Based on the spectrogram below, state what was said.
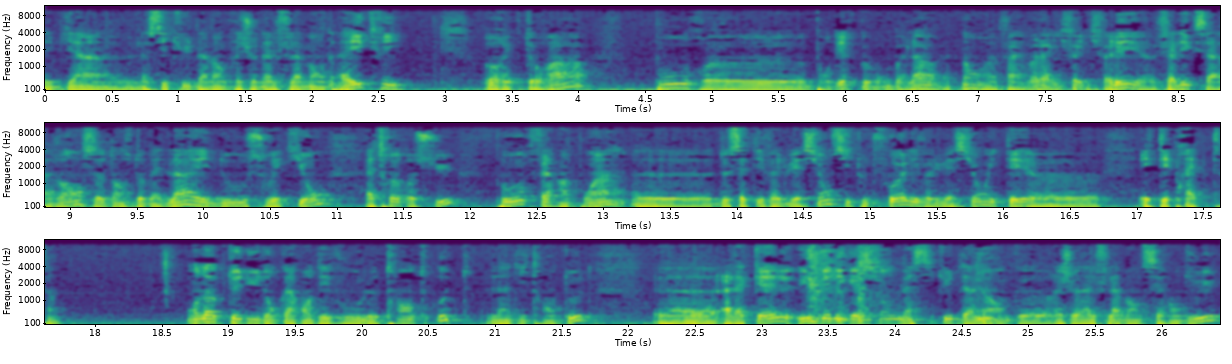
eh bien l'Institut de la langue régionale flamande a écrit au rectorat pour, euh, pour dire que bon bah là maintenant enfin voilà il, fa- il fallait il fallait que ça avance dans ce domaine-là et nous souhaitions être reçus pour faire un point euh, de cette évaluation si toutefois l'évaluation était euh, était prête. hein. On a obtenu donc un rendez-vous le 30 août, lundi 30 août, euh, à laquelle une délégation de l'Institut de la langue euh, régionale flamande s'est rendue,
